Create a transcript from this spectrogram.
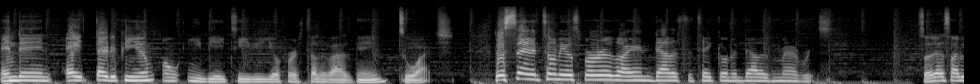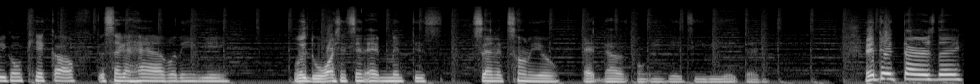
And then 8:30 p.m. on NBA TV, your first televised game to watch. The San Antonio Spurs are in Dallas to take on the Dallas Mavericks. So that's how we're gonna kick off the second half of the NBA with Washington at Memphis, San Antonio at Dallas on NBA TV 8:30. And then Thursday,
